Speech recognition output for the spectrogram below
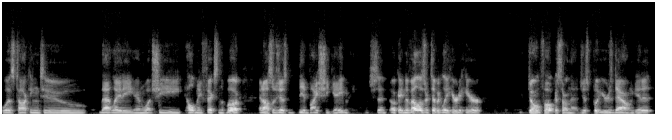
was talking to that lady and what she helped me fix in the book and also just the advice she gave me she said okay novellas are typically here to here don't focus on that just put yours down get it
